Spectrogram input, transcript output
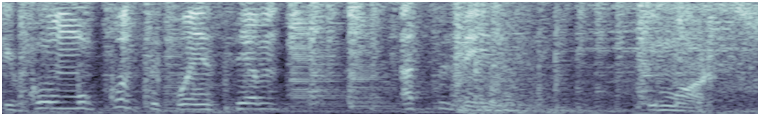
e, como consequência, acidente e mortes.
